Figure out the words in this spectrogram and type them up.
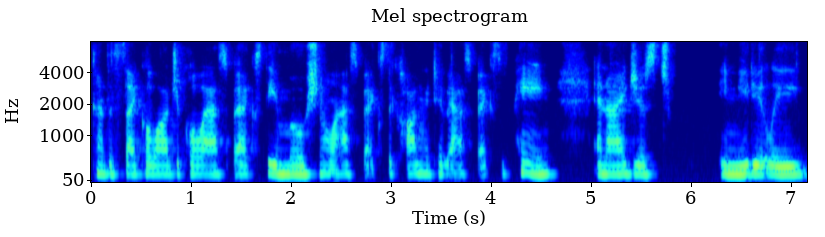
kind of the psychological aspects, the emotional aspects, the cognitive aspects of pain, and I just immediately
